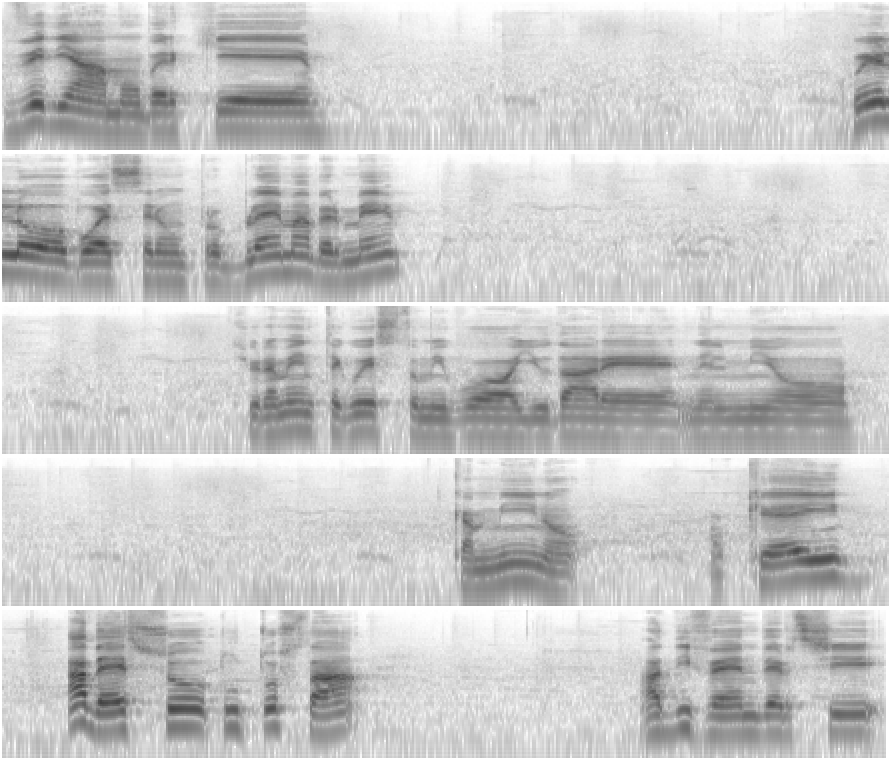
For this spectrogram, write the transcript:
Vediamo perché quello può essere un problema per me. Sicuramente questo mi può aiutare nel mio cammino. Ok. Adesso tutto sta a difendersi.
